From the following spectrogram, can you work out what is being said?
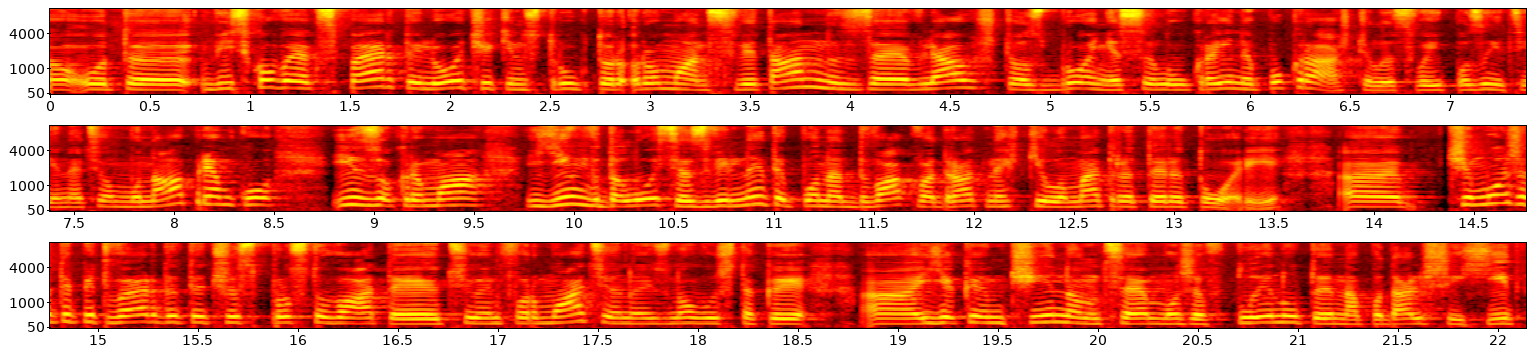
От е, військовий експерт і льотчик, інструктор Роман Світан заявляв, що Збройні сили України покращили свої позиції на цьому напрямку, і, зокрема, їм вдалося звільнити понад 2 квадратних кілометри території. Е, Чи можете підтвердити чи спростувати цю інформацію? Ну і знову ж таки, яким чином це може вплинути на подальший хід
